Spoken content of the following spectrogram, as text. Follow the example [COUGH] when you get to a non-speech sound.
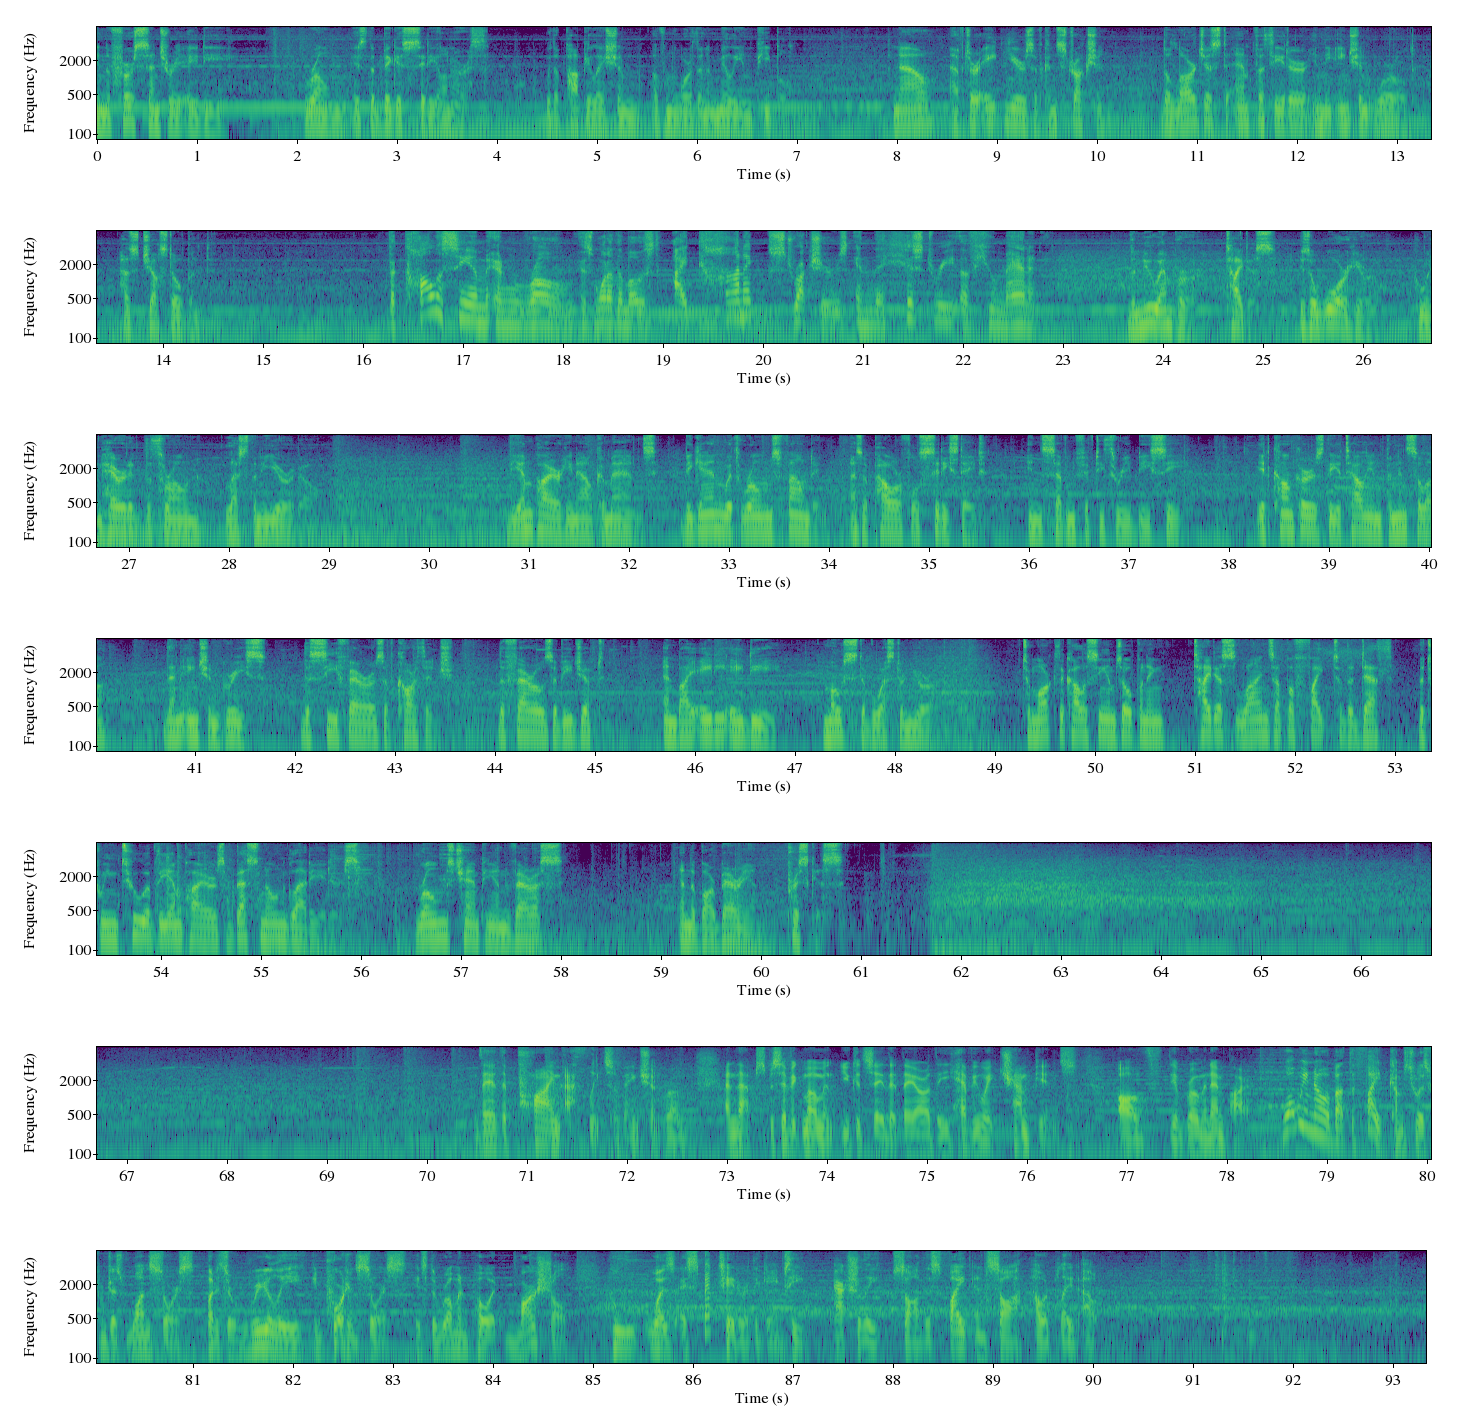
In the first century AD, Rome is the biggest city on Earth, with a population of more than a million people. Now, after eight years of construction, the largest amphitheater in the ancient world has just opened. The Colosseum in Rome is one of the most iconic structures in the history of humanity. The new emperor, Titus, is a war hero who inherited the throne less than a year ago. The empire he now commands began with Rome's founding as a powerful city-state in 753 BC. It conquers the Italian peninsula, then ancient Greece, the seafarers of Carthage, the pharaohs of Egypt, and by 80 AD, most of Western Europe. To mark the Colosseum's opening, Titus lines up a fight to the death between two of the empire's best-known gladiators, Rome's champion Varus and the barbarian Priscus. They're the prime athletes of ancient Rome. And that specific moment, you could say that they are the heavyweight champions of the Roman Empire. What we know about the fight comes to us from just one source, but it's a really [LAUGHS] important source. It's the Roman poet Martial, who was a spectator at the games. He actually saw this fight and saw how it played out.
